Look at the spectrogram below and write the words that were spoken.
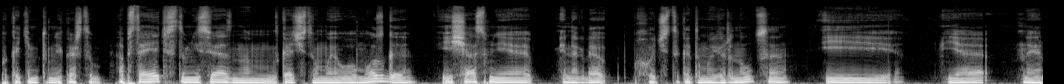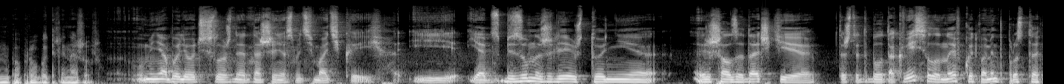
по каким-то, мне кажется, обстоятельствам, не связанным с качеством моего мозга. И сейчас мне иногда хочется к этому вернуться. И я, наверное, попробую тренажер. У меня были очень сложные отношения с математикой. И я безумно жалею, что не решал задачки, потому что это было так весело, но я в какой-то момент просто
